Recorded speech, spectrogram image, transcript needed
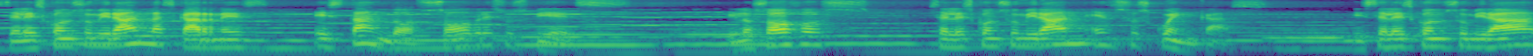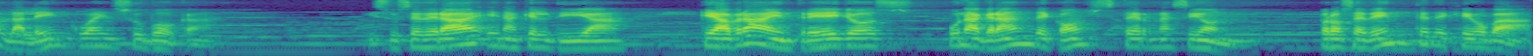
Se les consumirán las carnes estando sobre sus pies, y los ojos se les consumirán en sus cuencas, y se les consumirá la lengua en su boca. Y sucederá en aquel día que habrá entre ellos una grande consternación procedente de Jehová,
